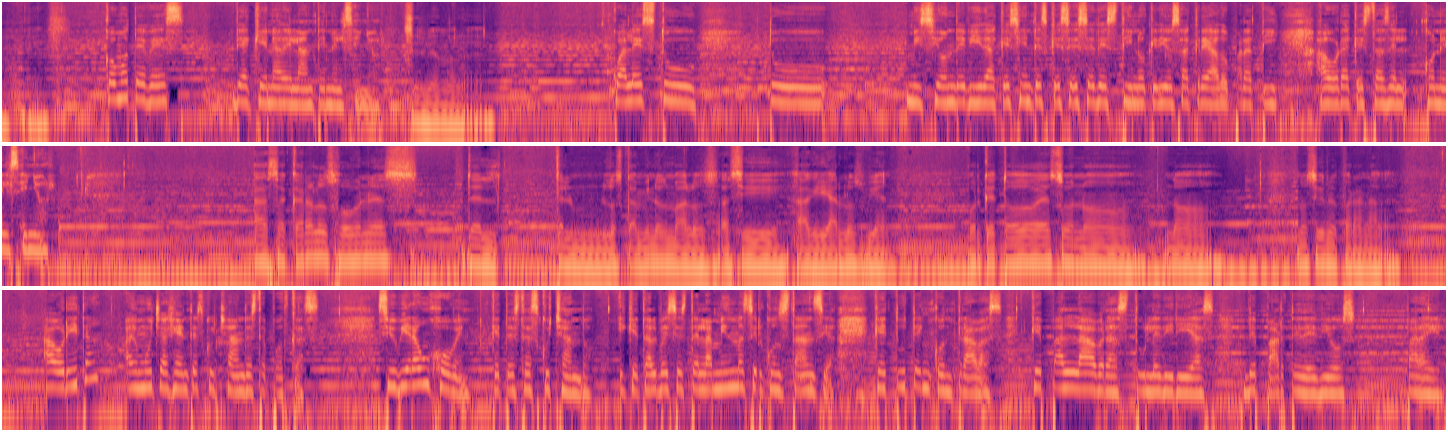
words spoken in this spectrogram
¿Cómo te ves de aquí en adelante en el Señor? Sirviéndole a Él. ¿Cuál es tu tu misión de vida? ¿Qué sientes que es ese destino que Dios ha creado para ti ahora que estás con el Señor? A sacar a los jóvenes de los caminos malos, así a guiarlos bien, porque todo eso no, no, no sirve para nada. Ahorita hay mucha gente escuchando este podcast. Si hubiera un joven que te está escuchando y que tal vez esté en la misma circunstancia que tú te encontrabas, ¿qué palabras tú le dirías de parte de Dios para él?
